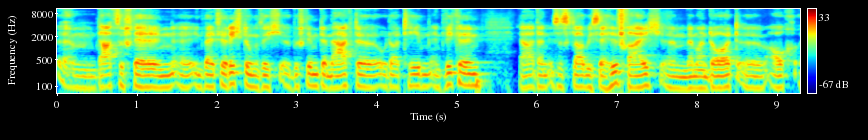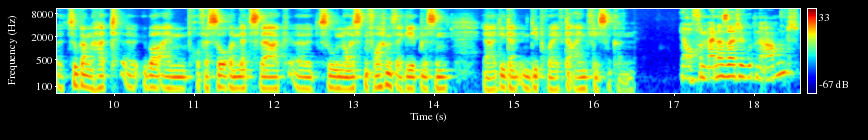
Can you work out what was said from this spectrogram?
ähm, darzustellen, äh, in welche Richtung sich äh, bestimmte Märkte oder Themen entwickeln, ja, dann ist es, glaube ich, sehr hilfreich, wenn man dort auch Zugang hat über ein Professorennetzwerk zu neuesten Forschungsergebnissen, ja, die dann in die Projekte einfließen können. Ja, auch von meiner Seite guten Abend.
